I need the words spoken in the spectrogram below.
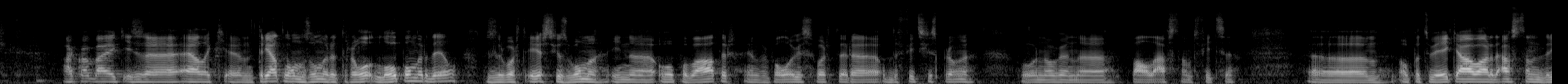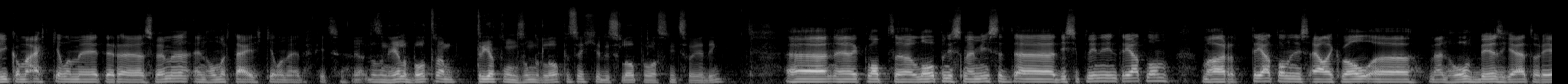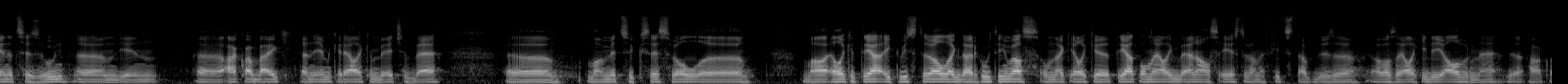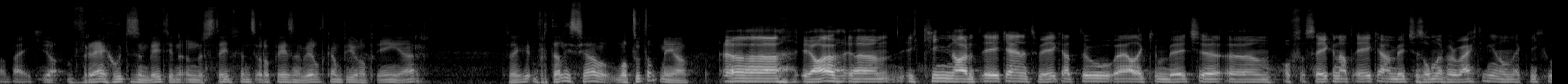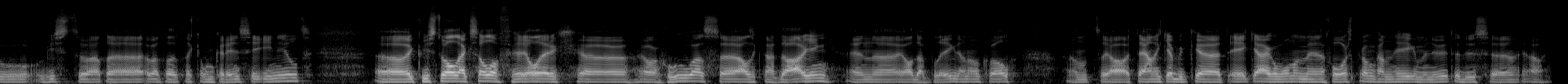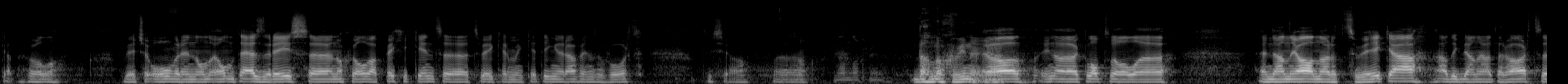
Aquabike is uh, eigenlijk een triathlon zonder het looponderdeel. Dus er wordt eerst gezwommen in uh, open water en vervolgens wordt er uh, op de fiets gesprongen voor nog een bepaalde afstand fietsen. Ehm, op het WK waren de afstanden 3,8 kilometer zwemmen en 180 kilometer fietsen. Ja, dat is een hele boterham. Triathlon zonder lopen zeg je, dus lopen was niet zo je ding? Uh, nee, klopt. Uh, lopen is mijn minste uh, discipline in triathlon. Maar triathlon is eigenlijk wel mijn hoofdbezigheid doorheen het seizoen. Ehm, die aquabike, dat neem ik er eigenlijk een beetje bij. maar met succes wel. maar elke ik wist wel dat ik daar goed in was, omdat ik elke triathlon eigenlijk bijna als eerste van de fiets stap. Dus dat was eigenlijk ideaal voor mij, de aquabike. Ja, vrij goed is een beetje een understatement. Europees en wereldkampioen op één jaar. Zeg, vertel eens, ja, wat doet dat met jou? Uh, ja, uh, ik ging naar het EK en het WK toe eigenlijk een beetje, uh, of zeker naar het EK, een beetje zonder verwachtingen, omdat ik niet goed wist wat, uh, wat de concurrentie inhield. ik wist wel dat ik zelf heel erg ja, goed was als ik naar daar ging en ja, dat bleek dan ook wel. Want ja, uiteindelijk heb ik het EK gewonnen met een voorsprong van 9 minuten, dus ja, ik had nog wel beetje over. En dan, tijdens de race uh, nog wel wat pech gekend, uh, twee keer mijn ketting eraf enzovoort. Dus ja. Uh, dan nog winnen. Dan nog winnen, ja. ja in, klopt wel. en dan ja, naar het WK had ik dan uiteraard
